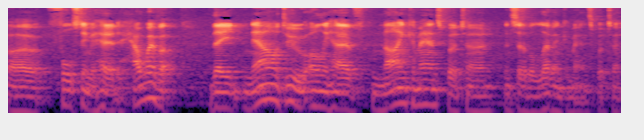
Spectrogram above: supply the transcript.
uh, full steam ahead. However, they now do only have nine commands per turn instead of 11 commands per turn.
